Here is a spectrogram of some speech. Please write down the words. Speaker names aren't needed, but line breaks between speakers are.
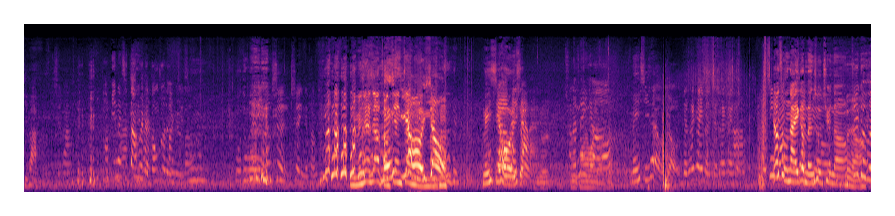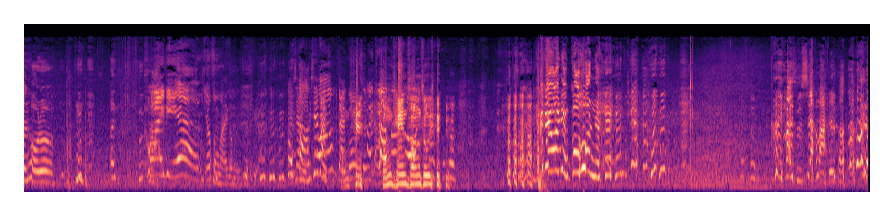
奇葩，
十八，
旁边那是大会的工作人员吗？我的
摄摄影的方式，
你们现在是要找
梅
见证
西好好笑
吗？，
梅西
先
好好笑，
要拍下来，
可能没有。
梅西太好笑了。
等他开门，等他开门。
要从哪一个门出去？呢？
这个门好了，快点！
要从哪一个门出去啊？
等一下，我们先把打光灯打。
从天窗出去。
给我一点过分了，可以开始下来了。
